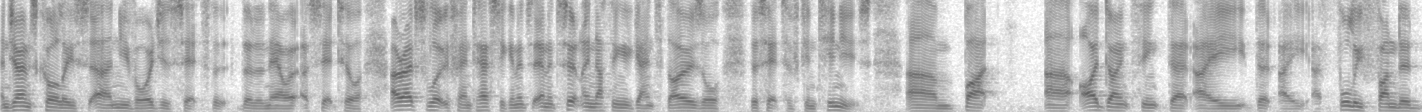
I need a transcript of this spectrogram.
And James Cawley's uh, New Voyages sets that, that are now a set tour are absolutely fantastic. And it's, and it's certainly nothing against those or the sets of Continues. Um, but uh, I don't think that a that a, a, fully funded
